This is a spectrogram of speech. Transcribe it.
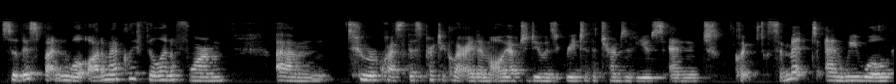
So this button will automatically fill in a form Um, to request this particular item, all you have to do is agree to the terms of use and click submit, and we will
